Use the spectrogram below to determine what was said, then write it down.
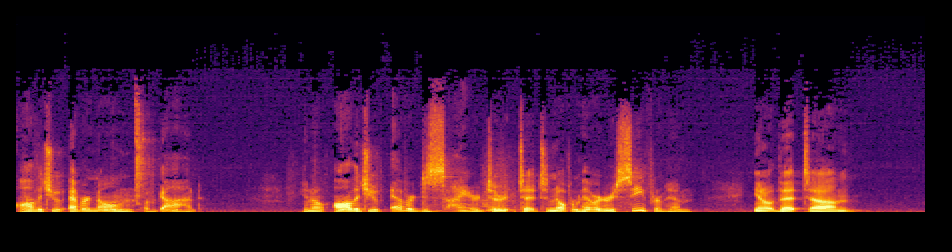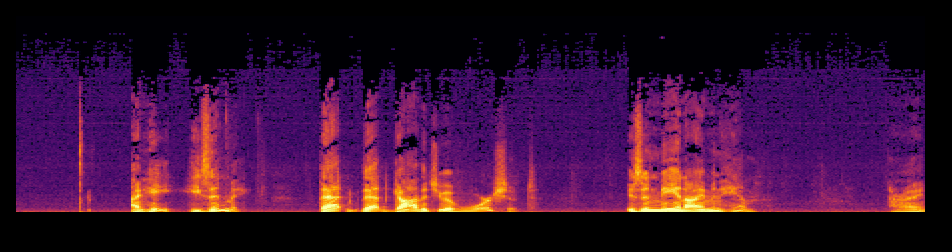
all that you've ever known of God you know, all that you've ever desired to, to, to know from Him or to receive from Him, you know, that um, I'm He. He's in me. That, that God that you have worshiped is in me and I am in Him. All right?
